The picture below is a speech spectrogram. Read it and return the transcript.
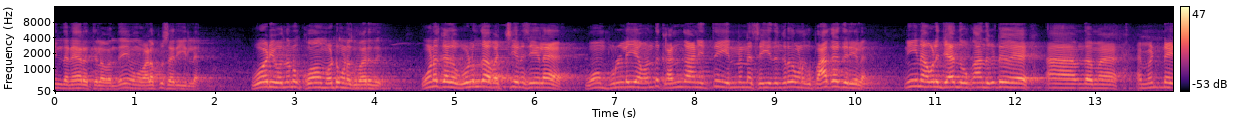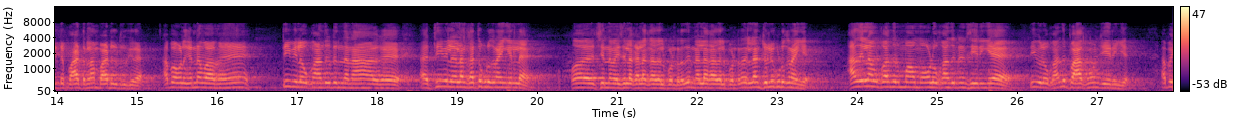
இந்த நேரத்தில் வந்து இவங்க வளர்ப்பு சரியில்லை. ஓடி வந்தனும் கோவம் மட்டும் உனக்கு வருது. உனக்கு அதை ஒழுங்காக வச்சு என்ன செய்யலை? உன் பிள்ளைய வந்து கண்காணித்து என்னென்ன செய்யுதுங்கிறத உனக்கு பார்க்க தெரியல. நீனு அவளும் சேர்ந்து உட்காந்துக்கிட்டு இந்த மிட் நைட்டு பாட்டெல்லாம் பாட்டுக்கிட்டு இருக்கிற. அப்போ அவளுக்கு என்னவாகும் டிவியில் உட்காந்துக்கிட்டு இந்த நான் டிவியில எல்லாம் கற்றுக் கொடுக்குறாங்கல்ல? சின்ன வயசில் கள்ளக்காதல் பண்ணுறது நல்ல காதல் பண்ணுறது எல்லாம் சொல்லி கொடுக்குறாங்க. அதெல்லாம் உட்காந்துருமா மோளை உட்காந்துட்டு என்ன டிவியில் உட்காந்து பார்க்கவும் செய்கிறீங்க அப்போ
